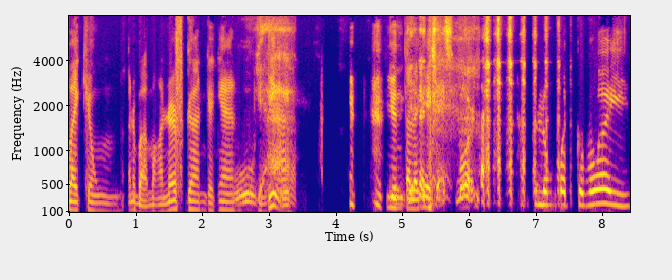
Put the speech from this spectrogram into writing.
Like yung, ano ba, mga Nerf gun, ganyan. oh Hindi yeah. Yun talaga a eh. chessboard. lungkot ko, boy.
